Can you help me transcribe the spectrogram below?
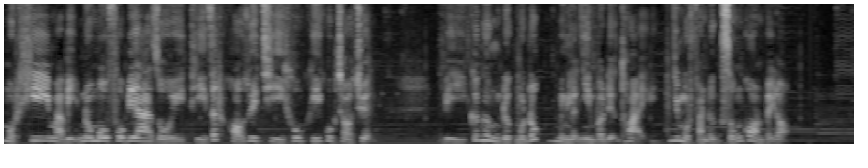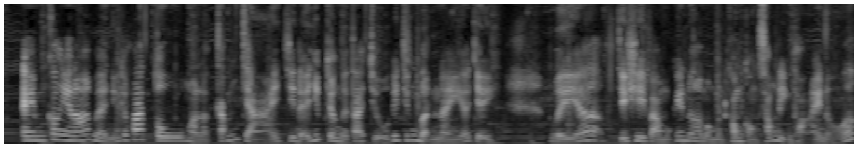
Một khi mà bị nomophobia rồi thì rất khó duy trì không khí cuộc trò chuyện, vì cứ ngừng được một lúc mình lại nhìn vào điện thoại như một phản ứng sống còn vậy đó em có nghe nói về những cái khóa tu hoặc là cắm trại chỉ để giúp cho người ta chữa cái chứng bệnh này á chị. Vì á, chỉ khi vào một cái nơi mà mình không còn sóng điện thoại nữa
